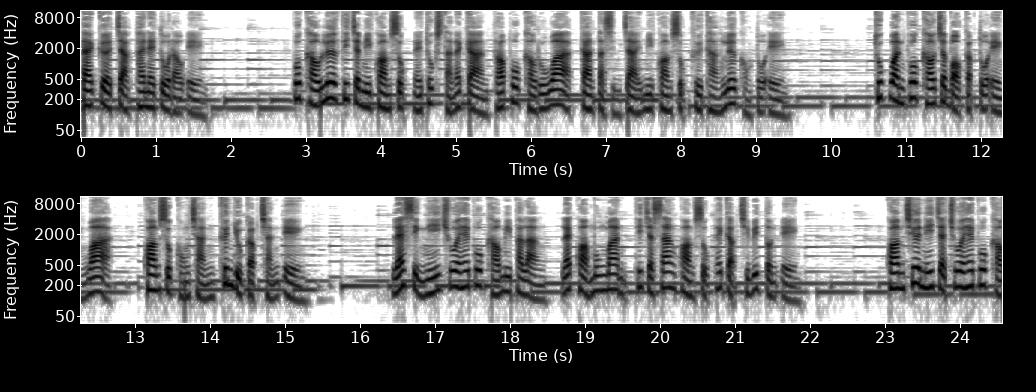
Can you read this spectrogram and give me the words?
แต่เกิดจากภายในตัวเราเอง พวกเขาเลือกที่จะมีความสุขในทุกสถานการณ์เพราะพวกเขารู้ว่าการตัดสินใจมีความสุขคือทางเลือกของตัวเอง ทุกวันพวกเขาจะบอกกับตัวเองว่า ความสุขของฉันขึ้นอยู่กับฉันเอง และสิ่งนี้ช่วยให้พวกเขามีพลังและความมุ่งมั่นที่จะสร้างความสุขให้กับชีวิตตนเอง ความเชื่อนี้จะช่วยให้พวกเขา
